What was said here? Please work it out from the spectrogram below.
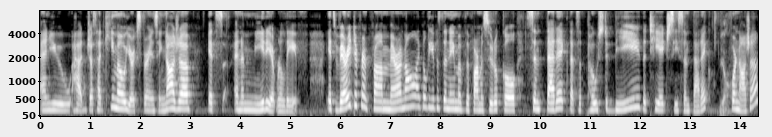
and you had just had chemo, you're experiencing nausea, it's an immediate relief. It's very different from Marinol, I believe is the name of the pharmaceutical synthetic that's supposed to be the THC synthetic Yeah. for nausea.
